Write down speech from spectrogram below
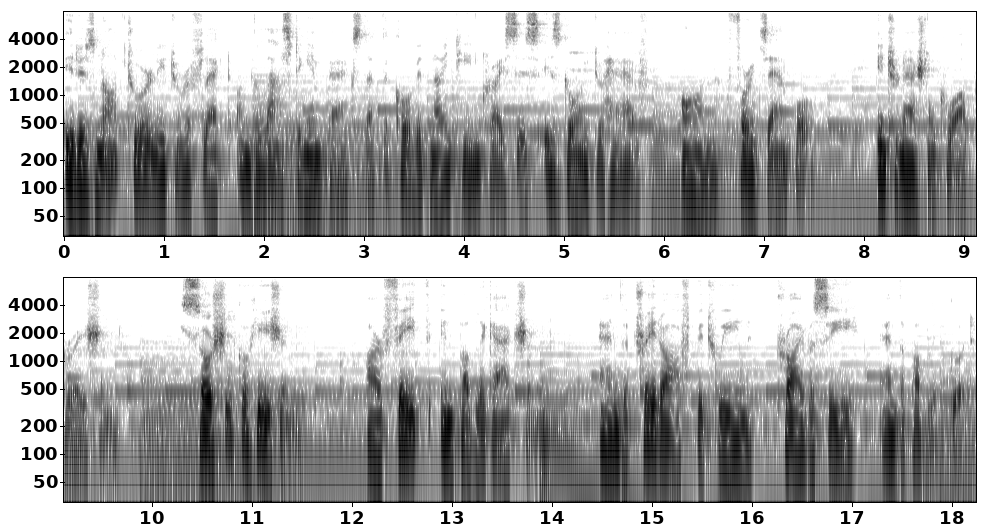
It is not too early to reflect on the lasting impacts that the COVID 19 crisis is going to have on, for example, international cooperation, social cohesion, our faith in public action, and the trade off between privacy and the public good.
